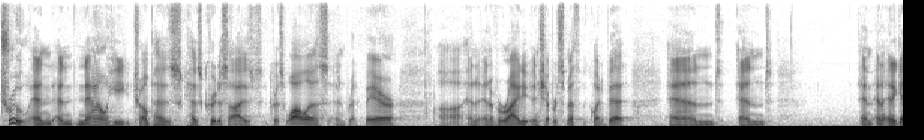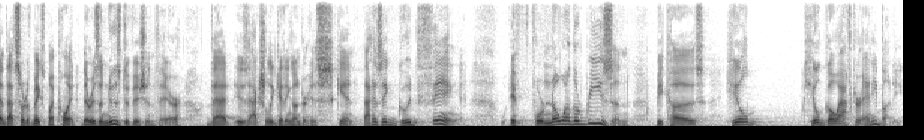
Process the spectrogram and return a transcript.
true, and and now he Trump has has criticized Chris Wallace and Bret Baier, uh, and and a variety and Shepard Smith quite a bit, and and. And, and, and again, that sort of makes my point. There is a news division there that is actually getting under his skin. That is a good thing, if for no other reason, because he'll he'll go after anybody.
